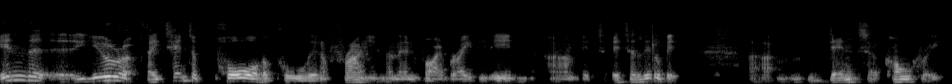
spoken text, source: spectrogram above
In the uh, Europe, they tend to pour the pool in a frame and then vibrate it in. Um, it's, it's a little bit um, denser concrete.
